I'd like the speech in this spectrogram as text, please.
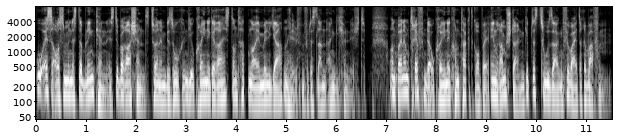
US-Außenminister Blinken ist überraschend zu einem Besuch in die Ukraine gereist und hat neue Milliardenhilfen für das Land angekündigt. Und bei einem Treffen der Ukraine-Kontaktgruppe in Rammstein gibt es Zusagen für weitere Waffen.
